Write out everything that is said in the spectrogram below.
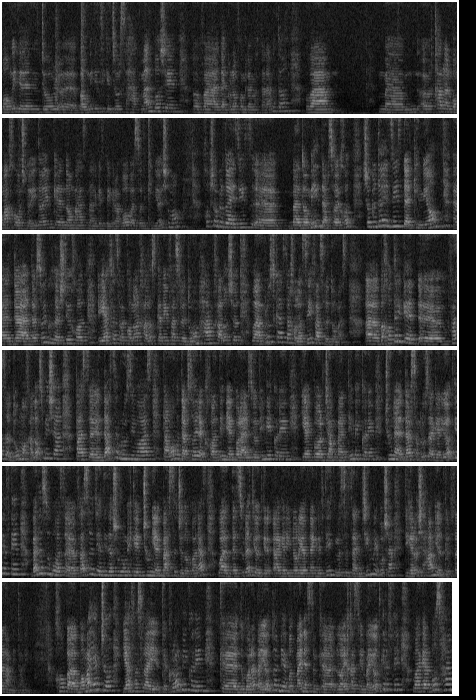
با امید جور با امید که جور صحتمند باشین و در کنار فامیل محترمتان و قبلا با من خواشنایی داریم که نام هست نرگس گروا و استاد کیمیای شما. خب شاگردای عزیز به ادامه درس های خود. شاگردای عزیز در کیمیا در درس های گذشته خود یک فصل کاملا خلاص کردیم. فصل دوم هم خلاص شد و امروز که است خلاصه فصل دوم است. به خاطر که فصل دوم خلاص میشه پس درس امروزی ما است. تمام درس های که خواندیم یک بار ارزیابی می‌کنیم یک بار جنبندی می‌کنیم. چون درس امروز اگر یاد گرفتین بعد باز فصل جدید شروع می‌کنیم. چون یک بحث جداگانه است و در صورت یاد اگر اینا رو یاد نگرفتید مثل زنجیر می باشه دیگرش هم یاد گرفته نمی‌تونید خب با ما یک جا یک فصل تکرار می‌کنیم که دوباره به یادتان بیاد. مطمئن هستم که لایق هستین و یاد گرفتین. و اگر باز هم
